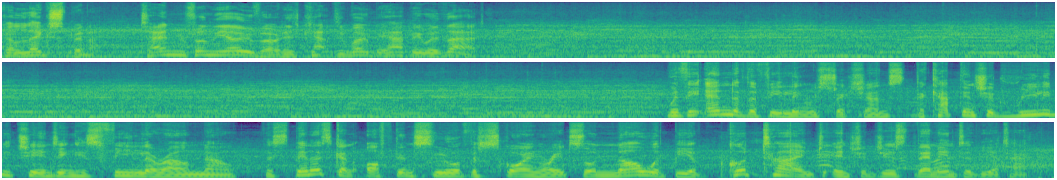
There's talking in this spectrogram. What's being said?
Like a leg spinner. 10 from the over, and his captain won't be happy with that. With the end of the fielding restrictions, the captain should really be changing his field around now. The spinners can often slow up the scoring rate, so now would be a good time to introduce them into the attack.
